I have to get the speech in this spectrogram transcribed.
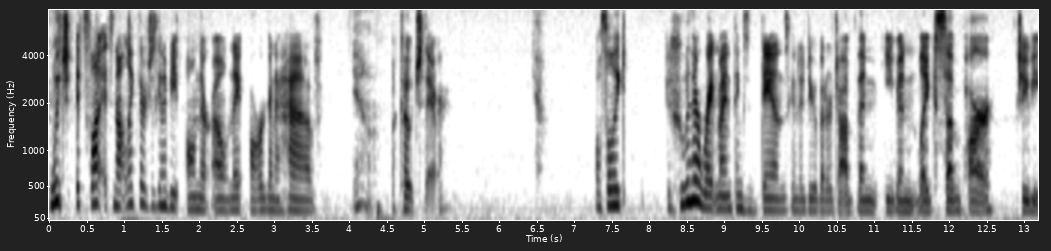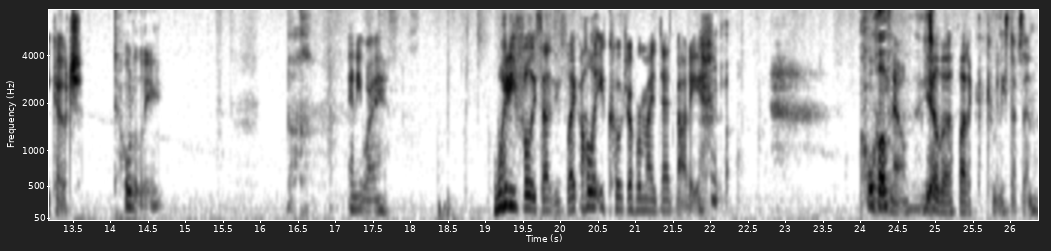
Which it's not. It's not like they're just going to be on their own. They are going to have yeah a coach there. Yeah. Also, like, who in their right mind thinks Dan's going to do a better job than even like subpar JV coach? totally Ugh. Anyway, Whitey fully says he's like, "I'll let you coach over my dead body." well no, yeah. until the athletic committee steps in.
